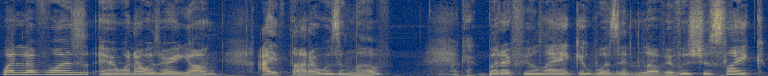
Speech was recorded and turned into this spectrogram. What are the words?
what love was, and when I was very young, I thought I was in love, Okay. but I feel like it wasn't love. It was just like,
